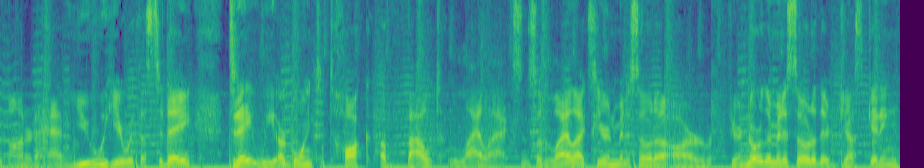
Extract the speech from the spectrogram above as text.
have you here with us today. Today, we are going to talk about lilacs. And so, the lilacs here in Minnesota are, if you're in northern Minnesota, they're just getting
